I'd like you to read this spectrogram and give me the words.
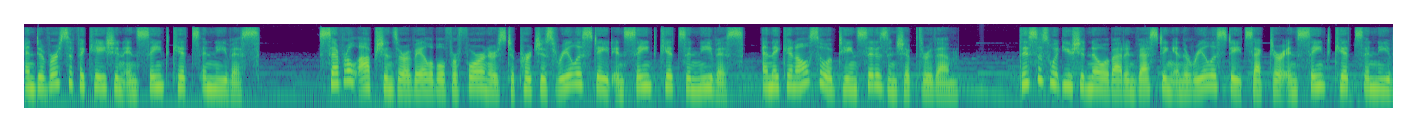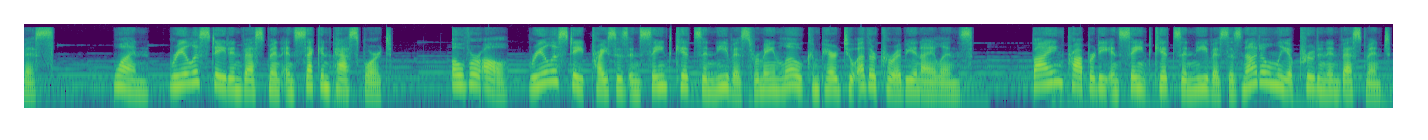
and diversification in St. Kitts and Nevis. Several options are available for foreigners to purchase real estate in St. Kitts and Nevis, and they can also obtain citizenship through them. This is what you should know about investing in the real estate sector in St. Kitts and Nevis. 1. Real estate investment and second passport. Overall, real estate prices in St. Kitts and Nevis remain low compared to other Caribbean islands. Buying property in St. Kitts and Nevis is not only a prudent investment,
